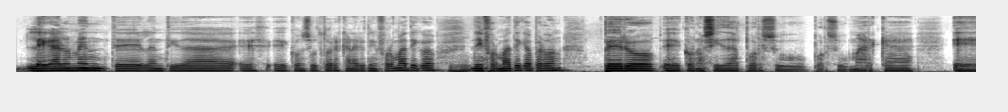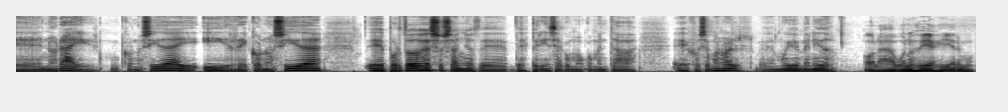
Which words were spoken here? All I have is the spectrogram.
legalmente la entidad es Consultores Canarios de Informático, de Informática, perdón, pero conocida por su por su marca Noray, conocida y reconocida eh, por todos esos años de, experiencia, como comentaba. Eh, José Manuel, eh, muy bienvenido. Hola, buenos días, Guillermo.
